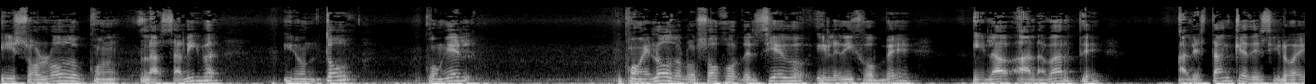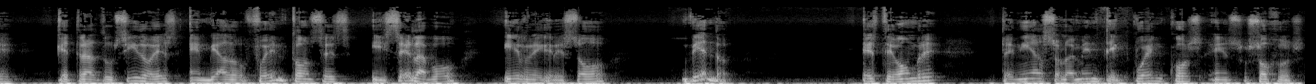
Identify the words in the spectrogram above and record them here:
hizo lodo con la saliva y untó con él con el lodo los ojos del ciego y le dijo ve y la, a lavarte al estanque de Siloé que traducido es enviado fue entonces y se lavó y regresó viendo este hombre tenía solamente cuencos en sus ojos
